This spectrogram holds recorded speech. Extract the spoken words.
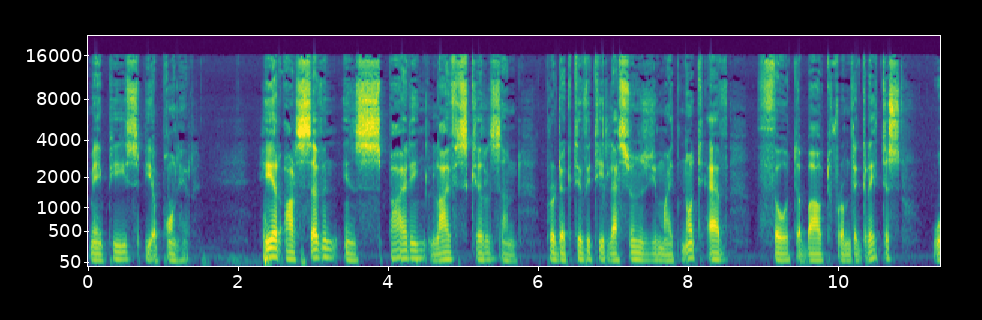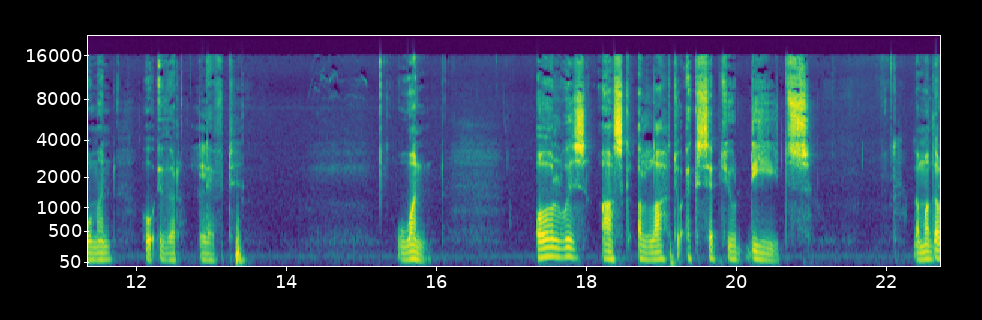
May peace be upon her. Here are seven inspiring life skills and productivity lessons you might not have thought about from the greatest woman who ever lived. 1. Always ask Allah to accept your deeds. The mother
